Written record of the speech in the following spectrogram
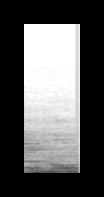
Kabilang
